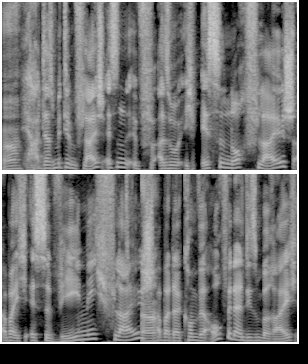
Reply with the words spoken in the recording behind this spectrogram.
Ja, das mit dem Fleischessen, also ich esse noch Fleisch, aber ich esse wenig Fleisch. Ja. Aber da kommen wir auch wieder in diesem Bereich.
